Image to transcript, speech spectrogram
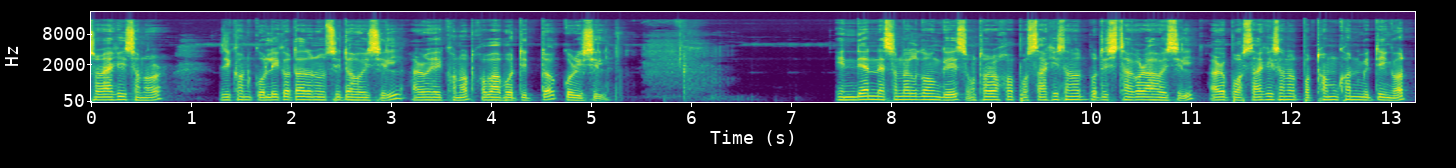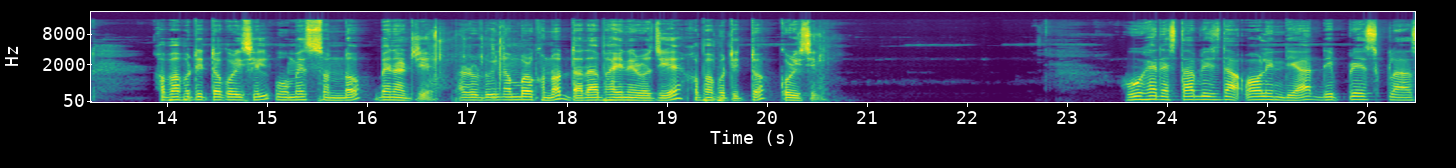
চৌৰাশী চনৰ যিখন কলিকতাত অনুষ্ঠিত হৈছিল আৰু সেইখনত সভাপতিত্ব কৰিছিল। ইণ্ডিয়ান নেশ্যনেল কংগ্ৰেছ ওঠৰশ পঁচাশী চনত প্ৰতিষ্ঠা কৰা হৈছিল আৰু পঁচাশী চনত প্ৰথমখন মিটিঙত সভাপতিত্ব কৰিছিল উমেশ চন্দ্ৰ বেনাৰ্জীয়ে আৰু দুই নম্বৰখনত দাদাভাই নেৰজীয়ে সভাপতিত্ব কৰিছিল। Who had establish the all India depressed class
